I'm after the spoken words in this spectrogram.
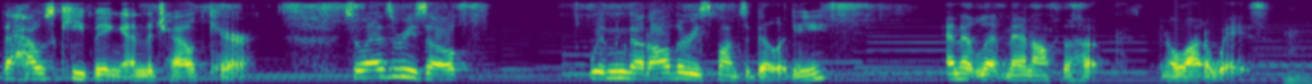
the housekeeping and the childcare. So as a result, women got all the responsibility, and it let men off the hook in a lot of ways. Mm-hmm.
